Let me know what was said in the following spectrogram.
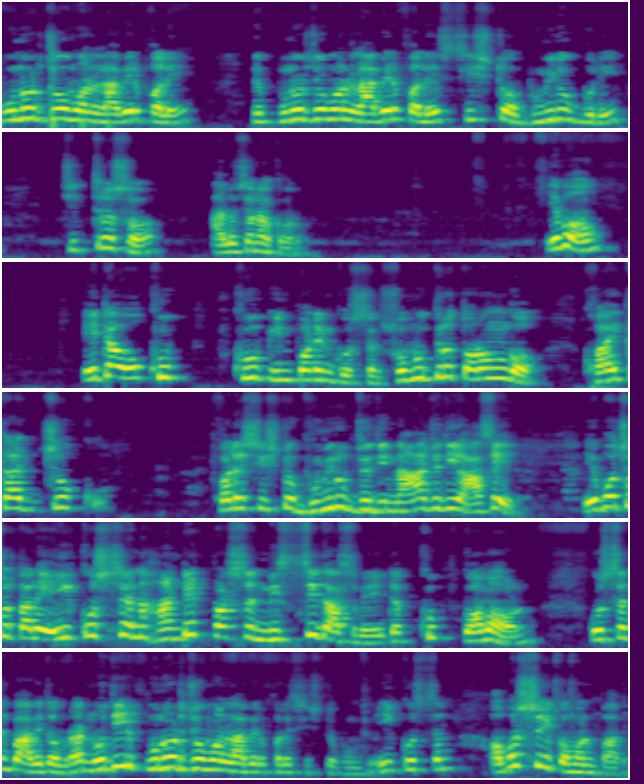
পুনর্যৌবন লাভের ফলে পুনর্যৌবন লাভের ফলে সৃষ্ট ভূমিরূপগুলি চিত্রসহ আলোচনা করো। এবং এটাও খুব খুব ইম্পর্টেন্ট কোশ্চেন সমুদ্র তরঙ্গ ক্ষয়কার্য ফলে সৃষ্ট ভূমিরূপ যদি না যদি আসে, এবছর তাহলে এই কোশ্চেন হান্ড্রেড পার্সেন্ট নিশ্চিত আসবে। এটা খুব কমন কোশ্চেন পাবে তোমরা। নদীর পুনর্যৌবন লাভের ফলে সৃষ্ট ভূমি এই কোশ্চেন অবশ্যই কমন পাবে।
